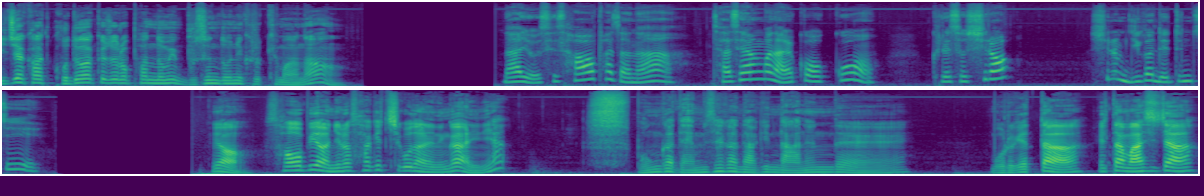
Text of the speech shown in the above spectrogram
이제 갓 고등학교 졸업한 놈이 무슨 돈이 그렇게 많아? 나 요새 사업하잖아. 자세한 건 알 거 없고. 그래서 싫어? 싫으면 네가 내든지. 야, 사업이 아니라 사기치고 다니는 거 아니냐? 뭔가 냄새가 나긴 나는데. 모르겠다. 일단 마시자.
